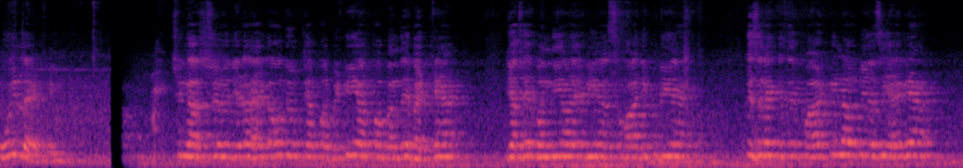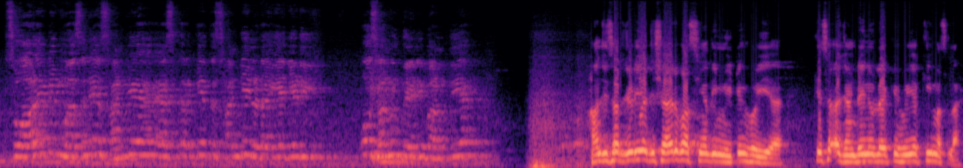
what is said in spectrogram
ਕੋਈ ਲਾਈਟ ਨਹੀਂ। ਸੰਘਰਸ਼ ਜਿਹੜਾ ਹੈਗਾ ਉਹਦੇ ਉੱਤੇ ਆਪਾਂ ਬਿਟੀ ਆਪਾਂ ਬੰਦੇ ਬੈਠੇ ਆ, ਜਥੇਬੰਦੀ ਵਾਲੇ ਵੀ ਆ, ਸਮਾਜਿਕ ਵੀ ਆ, ਕਿਸੇ ਨਾ ਕਿਸੇ ਪਾਰਟੀ ਨਾਲ ਵੀ ਅਸੀਂ ਹੈਗੇ ਆ। ਸਵਾਲੇ ਵੀ ਮਸਲੇ ਸਾਂਝੇ ਆ, ਇਸ ਕਰਕੇ ਤੇ ਸਾਂਝੀ ਲੜਾਈ ਹੈ ਜਿਹੜੀ ਉਹ ਸਾਨੂੰ ਦੇਣੀ ਬਣਦੀ ਹੈ। ਹਾਂਜੀ ਸਰ ਜਿਹੜੀ ਅੱਜ ਸ਼ਹਿਰ ਵਾਸੀਆਂ ਦੀ ਮੀਟਿੰਗ ਹੋਈ ਹੈ ਕਿਸ ਏਜੰਡੇ ਨੂੰ ਲੈ ਕੇ ਹੋਈ ਹੈ ਕੀ ਮਸਲਾ ਹੈ?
